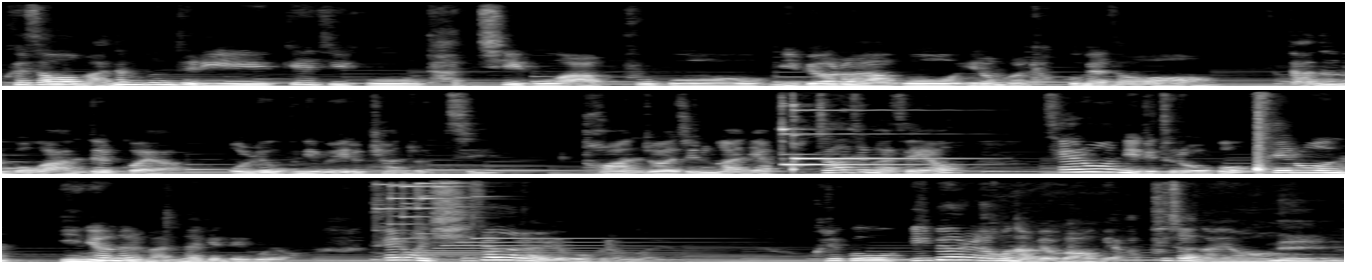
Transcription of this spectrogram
그래서 많은 분들이 깨지고 다치고 아프고 이별하고 이런 걸 겪으면서 나는 뭐가 안 될 거야. 원래 운이 왜 이렇게 안 좋지? 더 안 좋아지는 거 아니야? 걱정하지 마세요. 새로운 일이 들어오고 새로운 인연을 만나게 되고요. 새로운 시작을 하려고 그런 거예요. 그리고 이별을 하고 나면 마음이 아프잖아요. 네.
